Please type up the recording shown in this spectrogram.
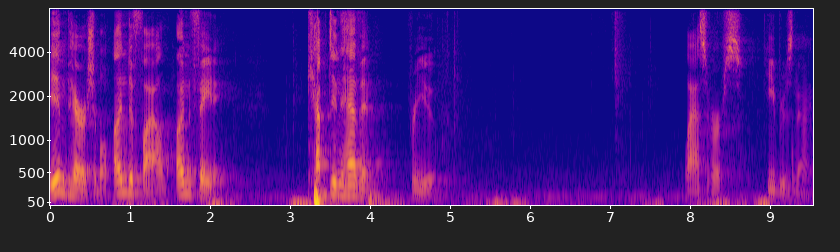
imperishable, undefiled, unfading, kept in heaven for you. Last verse, Hebrews 9.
